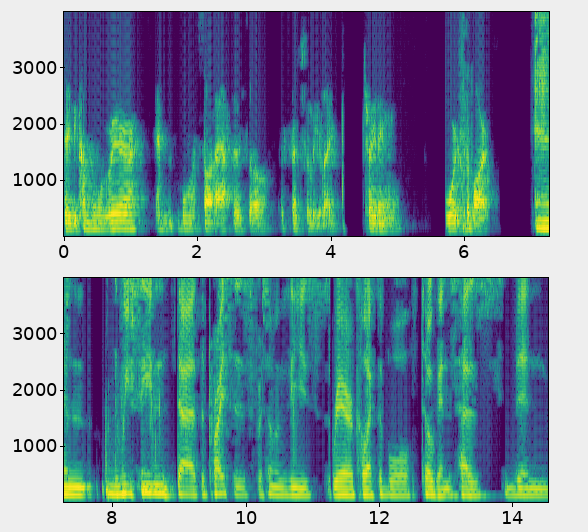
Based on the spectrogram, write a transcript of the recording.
They become more rare and more sought after. So essentially, like trading works of art. And we've seen that the prices for some of these rare collectible tokens has been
